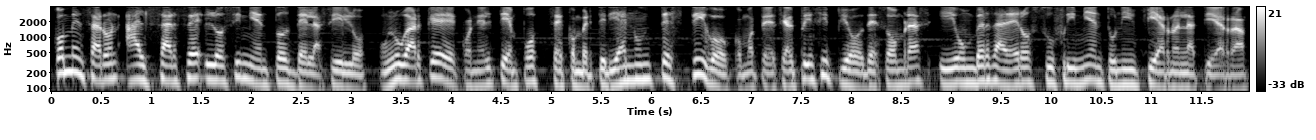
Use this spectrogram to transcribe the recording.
comenzaron a alzarse los cimientos del asilo, un lugar que con el tiempo se convertiría en un testigo, como te decía al principio, de sombras y un verdadero sufrimiento, un infierno en la tierra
